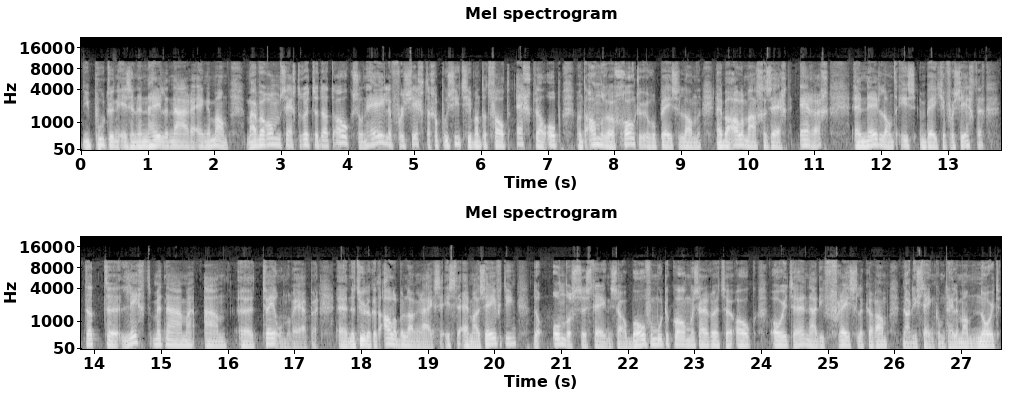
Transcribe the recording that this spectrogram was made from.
Die Poetin is een, hele nare enge man. Maar waarom zegt Rutte dat ook? Zo'n hele voorzichtige positie, want het valt echt wel op. Want andere grote Europese landen hebben allemaal gezegd erg. En Nederland is een beetje voorzichtig. Dat uh, ligt met name aan uh, twee onderwerpen. Uh, natuurlijk het allerbelangrijkste is de MH17. De onderste steen zou boven moeten komen, zei Rutte ook ooit hè, na die vreselijke ramp. Nou, die steen komt helemaal nooit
